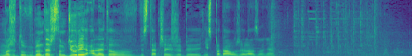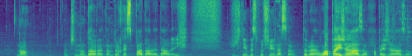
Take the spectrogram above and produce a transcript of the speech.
Może tu wygląda, że są dziury, ale to wystarczy, żeby nie spadało żelazo, nie? No. Znaczy, no dobra, tam trochę spada, ale dalej. Już nie bezpośrednio na sam... Dobra, łapaj żelazo, chapaj żelazo.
